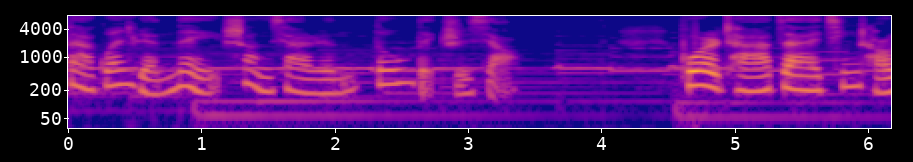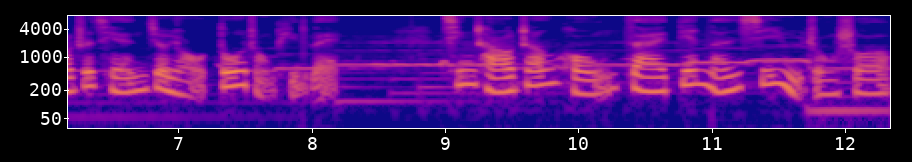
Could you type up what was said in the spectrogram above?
大观园内上下人都得知晓。”普洱茶在清朝之前就有多种品类。清朝张宏在《滇南新语》中说：“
